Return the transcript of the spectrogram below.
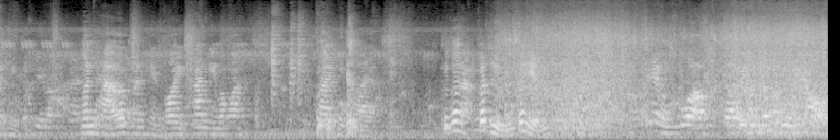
มันเห็น มันถามว่ามันเห็นพออีกข้างนี้บ้างวะใช่ผมไปอะ ก็ก็ก็ถึงก็เห็นเนี่ยผมกลัวพอไปดูแล้วมันดูไม่ออก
